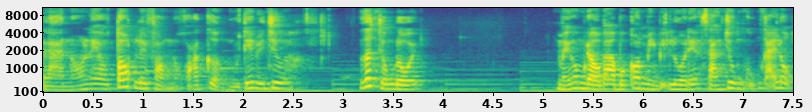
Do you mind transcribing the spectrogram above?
Là nó leo tót lên phòng, nó khóa cửa ngủ tiếp đến trưa. Rất chống đối. Mấy hôm đầu ba bố con mình bị lùa đến sáng chung cũng cãi lộn.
